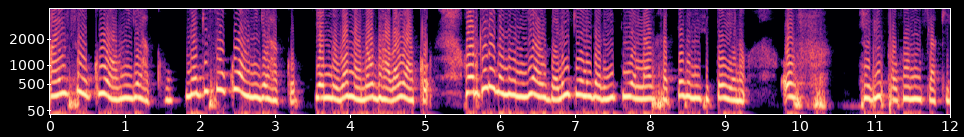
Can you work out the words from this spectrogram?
ಅಳಿಸೋಕು ಅವನಿಗೆ ಹಕ್ಕು, ನಗಿಸೋಕು ಅವನಿಗೆ ಹಕ್ಕು ಎನ್ನುವ ಮನೋಭಾವ ಯಾಕೋ. ಹೊರಗಡೆ ಬಂದವನಿಗೆ ಅವಳ ಬಳಿ ಕೇಳಿದ ರೀತಿಯೆಲ್ಲ ಸತ್ಯವೆನಿಸಿತ್ತೋ ಏನೋ. ಓಹ್ heavy performance lucky.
